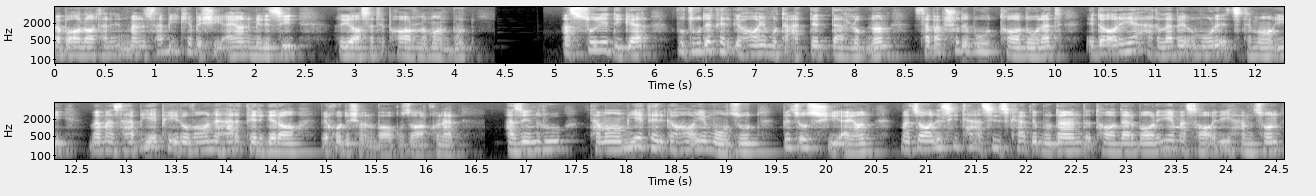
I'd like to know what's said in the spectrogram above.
و بالاترین منصبی که به شیعیان می رسید ریاست پارلمان بود. از سوی دیگر وجود فرقه های متعدد در لبنان سبب شده بود تا دولت اداره اغلب امور اجتماعی و مذهبی پیروان هر فرقه را به خودشان واگذار کند. از این رو تمامی فرقه های موجود به جز شیعیان مجالسی تأسیس کرده بودند تا درباره مسائلی همچون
